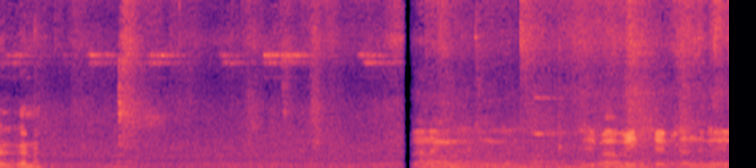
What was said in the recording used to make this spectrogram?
এখানে। এভাবেই সেকশন দিকে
